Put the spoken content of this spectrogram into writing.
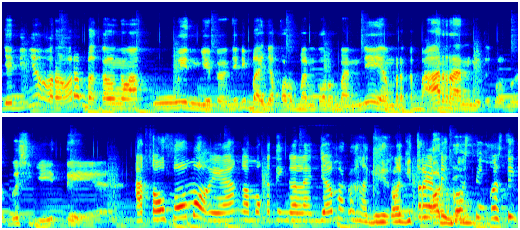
Jadinya orang-orang bakal ngelakuin gitu. Jadi banyak korban-korbannya yang bertebaran gitu. Kalau menurut gue sih gitu ya. atau FOMO ya nggak mau ketinggalan zaman Wah, lagi lagi tren nih Aduh. ghosting ghosting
